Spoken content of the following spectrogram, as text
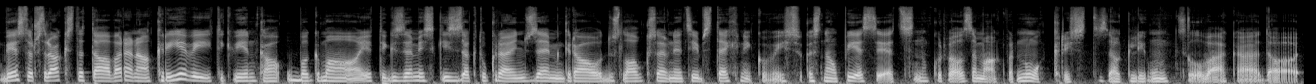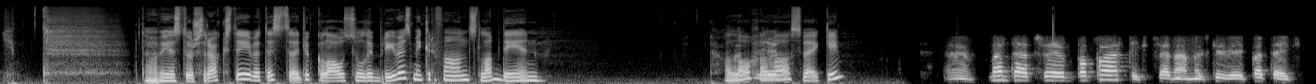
Viesturs raksta tā varenā Krievija, tik vien kā ubaga māja, tik zemiski izzakt Ukraiņu zemi graudus, lauksaimniecības tehniku, visu, kas nav piesiets, nu, kur vēl zemāk var nokrist zagļi un cilvēku ēdāji. Tā viesturs rakstīja, bet es ceļu klausuli brīvais mikrofons. Labdien! Halo, halo, sveiki! Man tāds eh, pa pārtiks cenām es gribēju pateikt.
